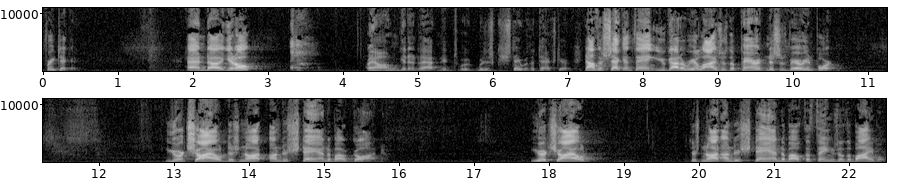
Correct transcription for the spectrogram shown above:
Free ticket. And, uh, you know, well, I won't get into that. we'll just stay with the text here. Now, the second thing you got to realize as the parent, and this is very important your child does not understand about God. Your child does not understand about the things of the Bible.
